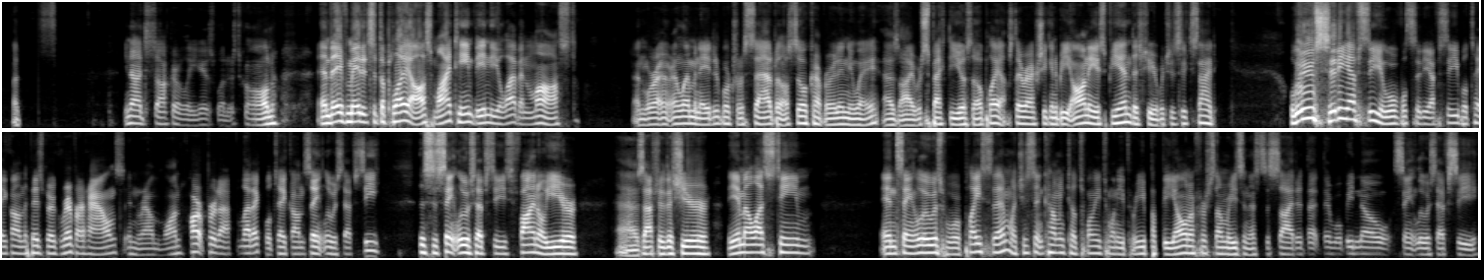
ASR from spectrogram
United Soccer League is what it's called, and they've made it to the playoffs. My team, being the Indy Eleven, lost and were eliminated, which was sad, but I'll still cover it anyway, as I respect the USL playoffs. They're actually going to be on ESPN this year, which is exciting. Lou City FC, Louisville City FC will take on the Pittsburgh Riverhounds in round one. Hartford Athletic will take on St. Louis FC. This is St. Louis FC's final year, as after this year, the MLS team in St. Louis will replace them, which isn't coming till 2023. But the owner, for some reason, has decided that there will be no St. Louis FC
